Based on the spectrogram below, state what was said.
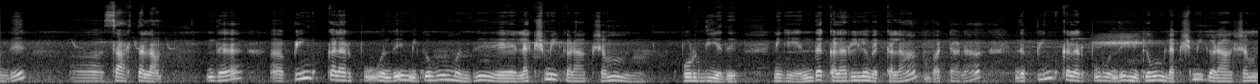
வந்து சார்த்தலாம். இந்த பிங்க் கலர் பூ வந்து மிகவும் வந்து லக்ஷ்மி கடாட்சம் பொருந்தியது. நீங்கள் எந்த கலர்லேயும் வைக்கலாம் பட் ஆனால் இந்த பிங்க் கலர் பூ வந்து மிகவும் லக்ஷ்மி கடாட்சம்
